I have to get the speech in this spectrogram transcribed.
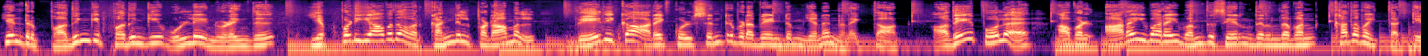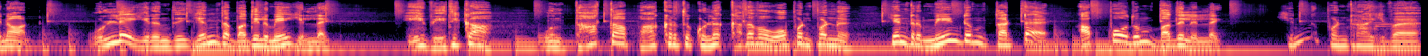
என்று பதுங்கி பதுங்கி உள்ளே நுழைந்து எப்படியாவது அவர் கண்ணில் படாமல் வேதிகா அறைக்குள் சென்று விட வேண்டும் என நினைத்தான். அதே போல அவள் அறை வரை வந்து சேர்ந்திருந்தவன் கதவை தட்டினான். உள்ளே இருந்து எந்த பதிலுமே இல்லை. ஏ வேதிகா உன் தாத்தா பார்க்கறதுக்குள்ள கதவை ஓபன் பண்ணு என்று மீண்டும் தட்ட அப்போதும் பதில் இல்லை. என்ன பண்றா இவ?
